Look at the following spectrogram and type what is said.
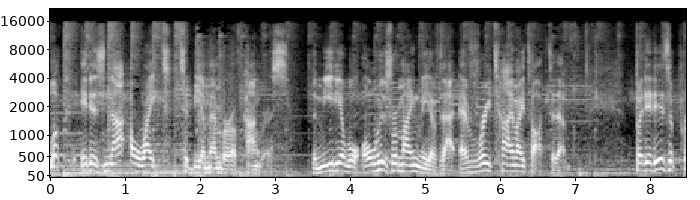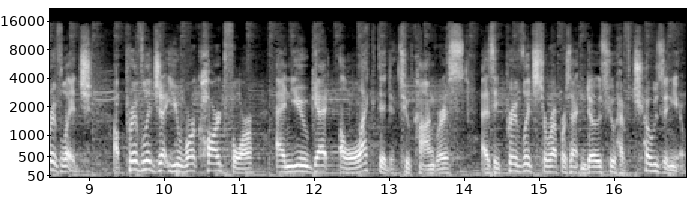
Look, it is not a right to be a member of Congress. The media will always remind me of that every time I talk to them. But it is a privilege, a privilege that you work hard for and you get elected to Congress as a privilege to represent those who have chosen you.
